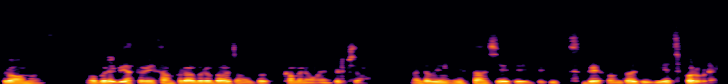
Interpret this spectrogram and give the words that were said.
from a previously samplable version of Cameron encryption, and we instantiated it based on the DDH problem.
